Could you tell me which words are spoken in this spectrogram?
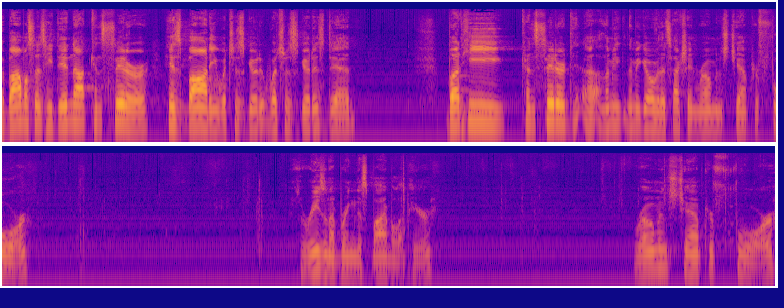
The Bible says he did not consider his body, which is good, which is good as dead, but he considered. Uh, let me let me go over this. Actually, in Romans chapter four. There's a reason I bring this Bible up here. Romans chapter 4,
